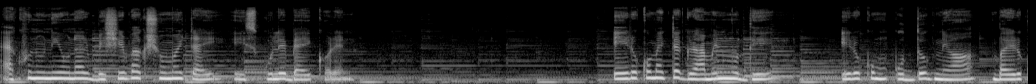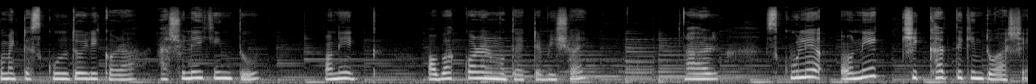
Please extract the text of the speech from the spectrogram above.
এখন উনি ওনার বেশিরভাগ সময়টাই এই স্কুলে ব্যয় করেন। এইরকম একটা গ্রামের মধ্যে এরকম উদ্যোগ নেওয়া বা এরকম একটা স্কুল তৈরি করা আসলেই কিন্তু অনেক অবাক করার মতো একটা বিষয়। আর স্কুলে অনেক শিক্ষার্থী কিন্তু আসে।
